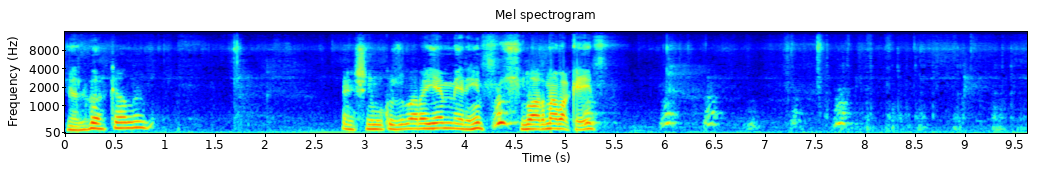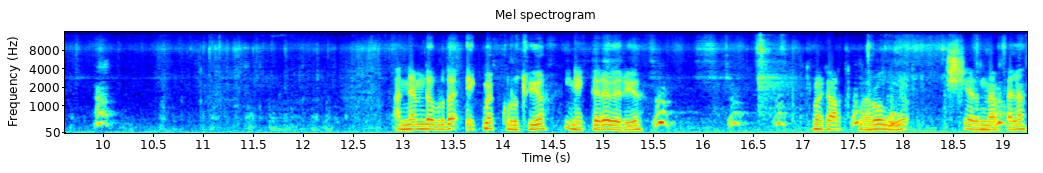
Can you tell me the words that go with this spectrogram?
Gel bakalım. Ben şimdi bu kuzulara yem vereyim. Sularına bakayım. Annem de burada ekmek kurutuyor. ineklere veriyor. Ekmek artıkları oluyor. İş yerinden falan.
